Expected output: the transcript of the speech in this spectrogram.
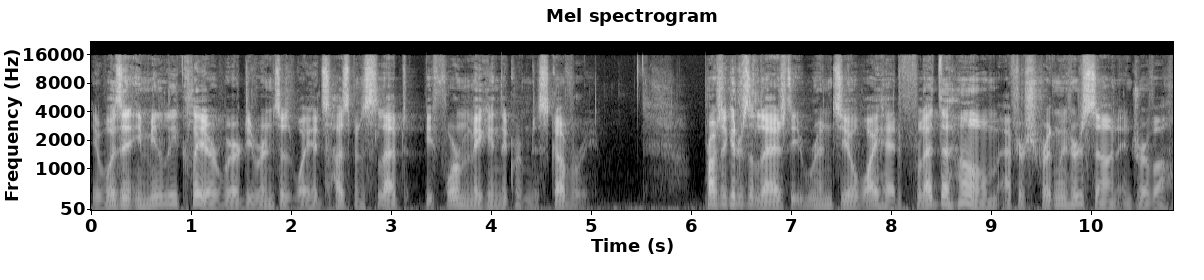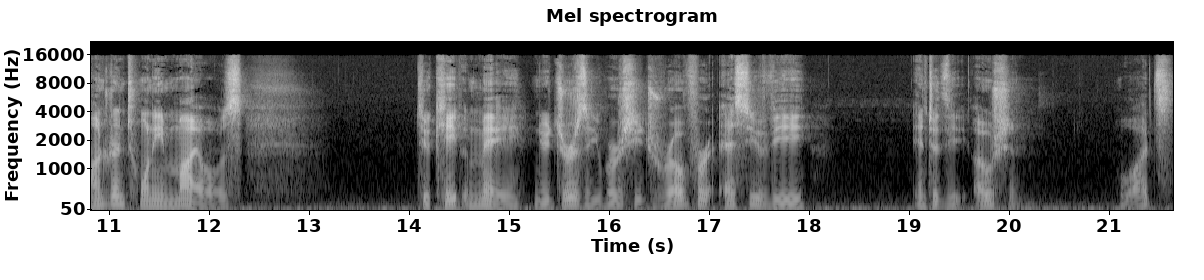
It wasn't immediately clear where DiRienzo's Whitehead's husband slept before making the grim discovery. Prosecutors alleged that Rienzo Whitehead fled the home after strangling her son and drove 120 miles to Cape May, New Jersey, where she drove her SUV into the ocean. What?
